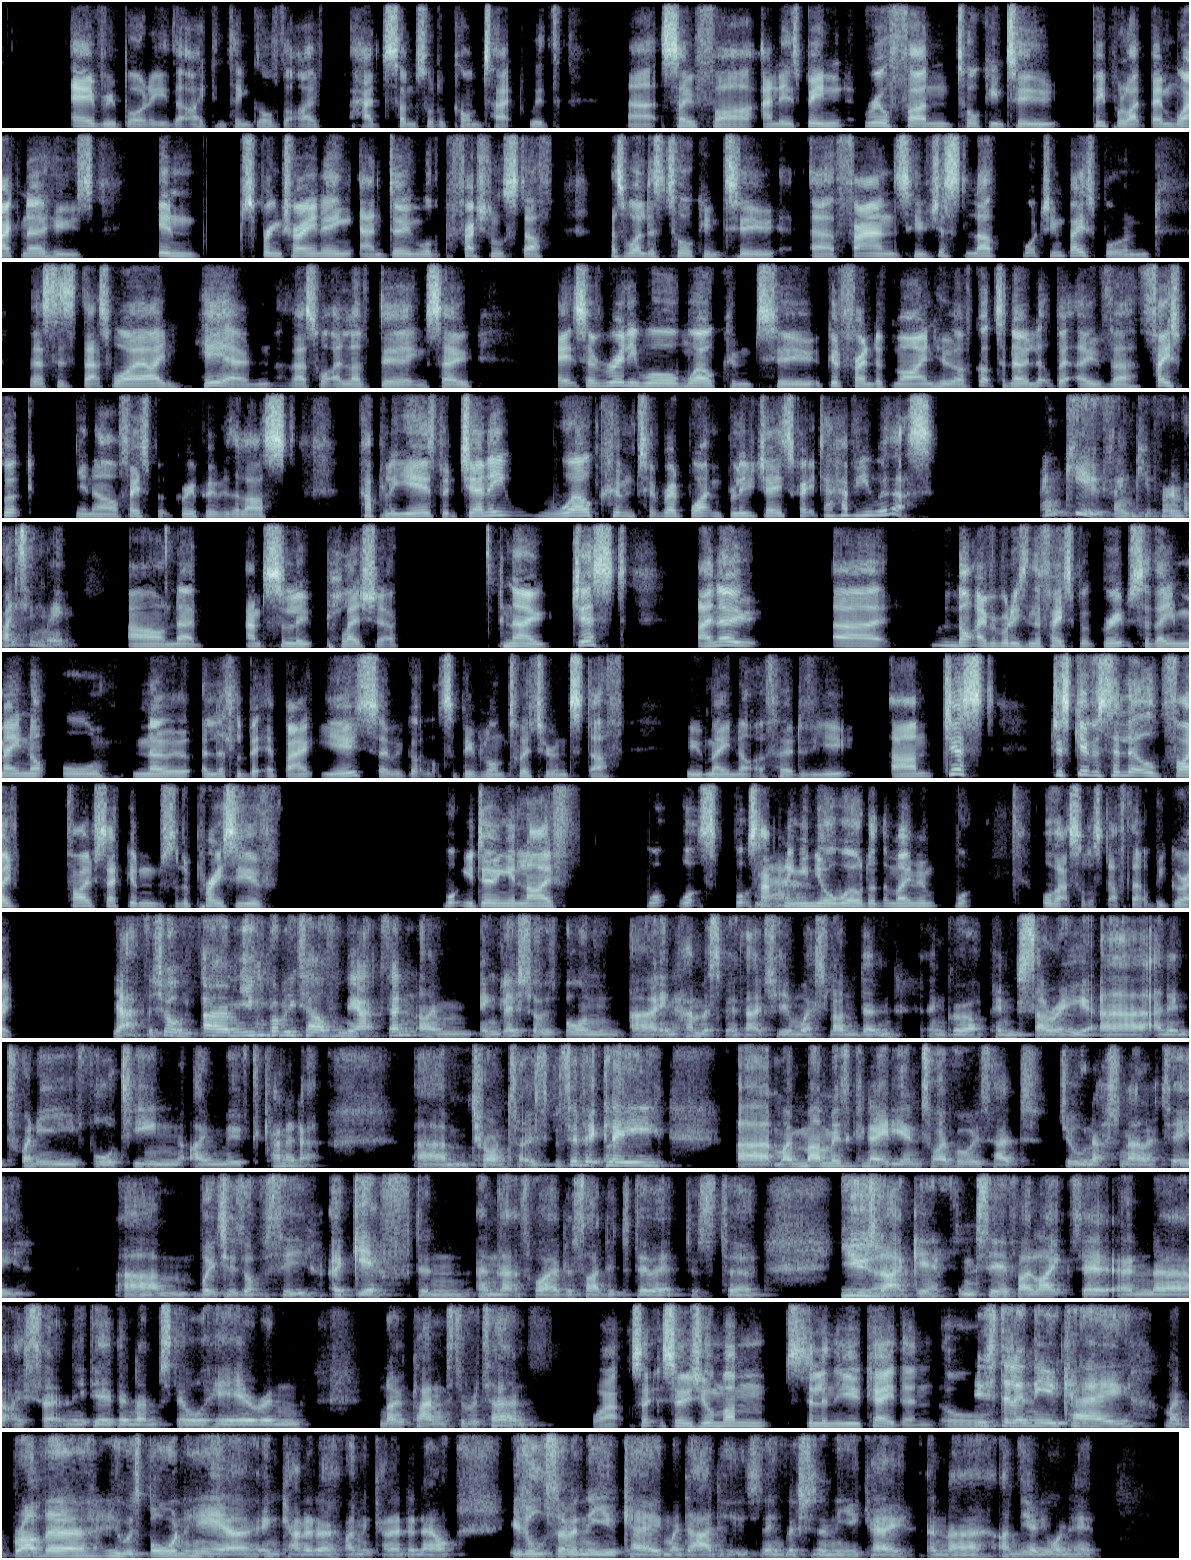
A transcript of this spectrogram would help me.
everybody that I can think of that I've had some sort of contact with uh, so far, and it's been real fun talking to people like Ben Wagner, who's in spring training and doing all the professional stuff, as well as talking to uh, fans who just love watching baseball, and that's just, that's why I'm here, and that's what I love doing. So. It's a really warm welcome to a good friend of mine who I've got to know a little bit over Facebook in our Facebook group over the last couple of years. But Jenny, welcome to Red, White, and Blue Jays. Great to have you with us. Thank you. Thank you for inviting me. Oh, no, absolute pleasure. Now, just, I know uh, not everybody's in the Facebook group, so they may not all know a little bit about you. So we've got lots of people on Twitter and stuff who may not have heard of you. Um, just, just give us a little five, five second sort of précis of what you're doing in life, what, what's what's yeah. happening in your world at the moment, what all that sort of stuff. That would be great. Yeah, for sure. Um, you can probably tell from the accent. I'm English. I was born uh, in Hammersmith, actually, in West London, and grew up in Surrey. Uh, and in 2014, I moved to Canada, um, Toronto specifically. Uh, my mum is Canadian, so I've always had dual nationality, um, which is obviously a gift, and and that's why I decided to do it, just to use yeah. that gift and see if I liked it. And uh, I certainly did, and I'm still here, and no plans to return. Wow. So, so is your mum still in the UK then? Or he's still in the UK. My brother, who was born here in Canada, I'm in Canada now, is also in the UK. My dad, who's English, is in the UK, and uh, I'm the only one here.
